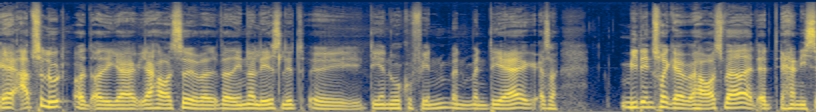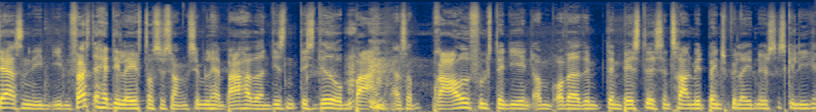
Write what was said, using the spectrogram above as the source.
Ja, absolut. Og, og jeg, jeg har også øh, været, været inde og læse lidt øh, det, jeg nu har kunne finde. Men, men det er, altså, mit indtryk er, har også været, at, at han især sådan i, i den første halvdel af efterårssæsonen simpelthen bare har været en des- decideret åbenbaring. altså braget fuldstændig ind og, og været den, den bedste central midtbanespiller i den østrigske liga.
